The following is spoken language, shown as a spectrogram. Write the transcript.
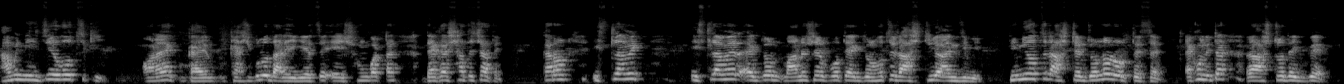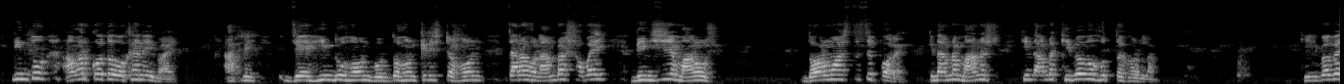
আমি নিজে হচ্ছে কি অনেক ক্যাশগুলো দাঁড়িয়ে গিয়েছে এই সংবাদটা দেখার সাথে সাথে। কারণ ইসলামিক, ইসলামের একজন মানুষের প্রতি একজন হচ্ছে রাষ্ট্রীয় আইনজীবী। তিনি হচ্ছে রাষ্ট্রের জন্য লড়তেছে এখন এটা রাষ্ট্র দেখবে। কিন্তু আমার কত ওখানেই ভাই, আপনি যে হিন্দু হন, বৌদ্ধ হন, খ্রিস্ট হন, যারা হন, আমরা সবাই দিন শেষে মানুষ। ধর্ম আসতেছে পরে, কিন্তু আমরা মানুষ, কিন্তু আমরা কীভাবে হত্যা করলাম? কীভাবে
